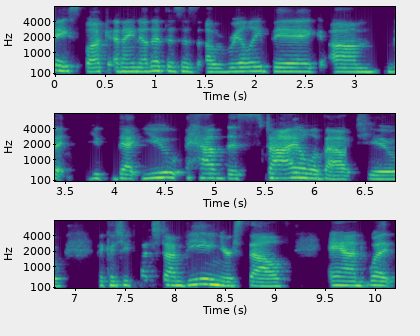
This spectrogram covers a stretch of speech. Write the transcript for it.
Facebook, and I know that this is a really big um, that you that you have this style about you because you touched on being yourself. And what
